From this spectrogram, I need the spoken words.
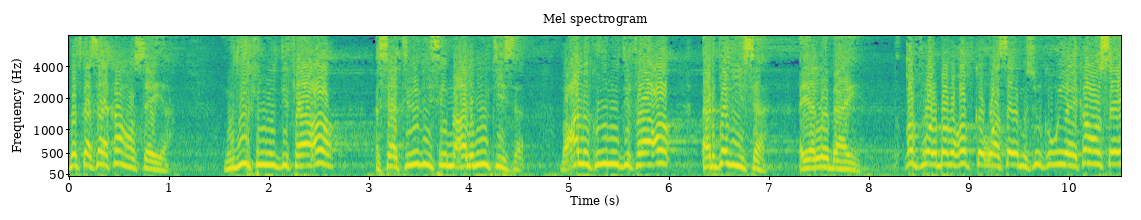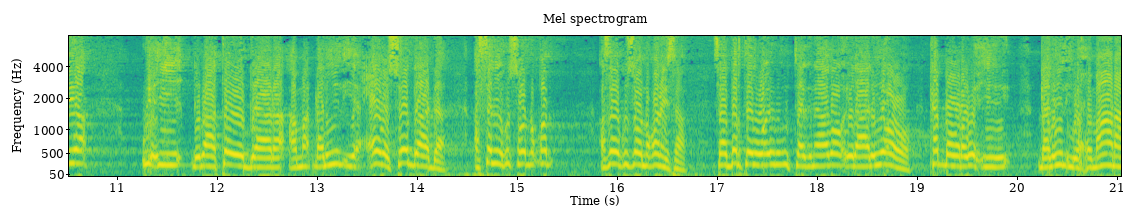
dadka asaga ka hooseeya. Mudiirku inuu difaaco asaatidadiisa iyo mucallimiintiisa mucallinku inuu difaaco ardadiisa ayaa loo baahan yahy qof walbaba qofka uu asaga mas'uulka u yahay ka hooseeya wixii dhibaato oo gaara ama dhaliil iyo ceeba soo gaadha asagay ku soo noqon asagay ku soo noqonaysaa saas darteed waa inuu u taagnaado oo ilaaliyo oo ka dhowra wixii dhaliil iyo xumaana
